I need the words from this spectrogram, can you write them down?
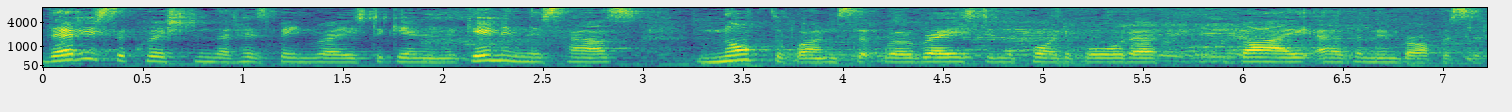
That is the question that has been raised again and again in this House, not the ones that were raised in the point of order by uh, the member opposite.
